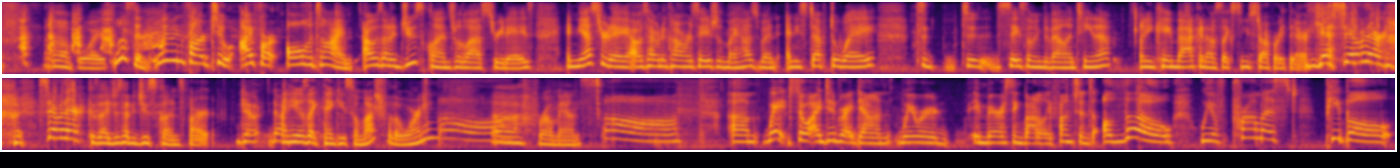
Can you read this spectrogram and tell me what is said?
Oh boys, listen, women fart too. I fart all the time. I was on a juice cleanse for the last three days, and yesterday I was having a conversation with my husband, and he stepped away to to say something to Valentina, and he came back, and I was like, "You stop right there," Yeah, stay over there. Stay over there. because I just had a juice cleanse fart, No, no. and he was like, "Thank you so much for the warning." Uh, romance. Aw. Um, wait, so I did write down wayward, embarrassing bodily functions, although we have promised people,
